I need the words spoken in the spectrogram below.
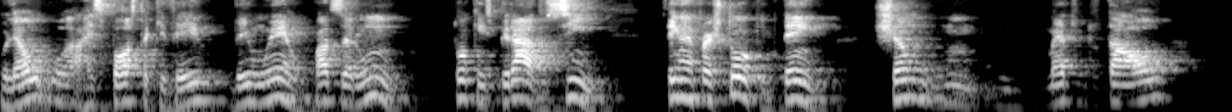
olhar a resposta que veio, veio um erro, 401, token inspirado? Sim. Tem refresh token? Tem. Chama um método tal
